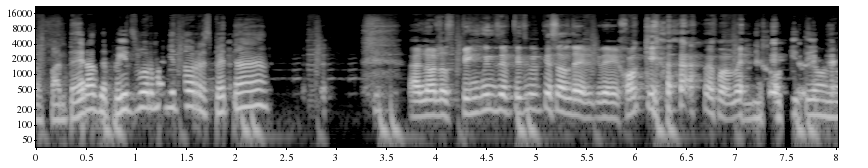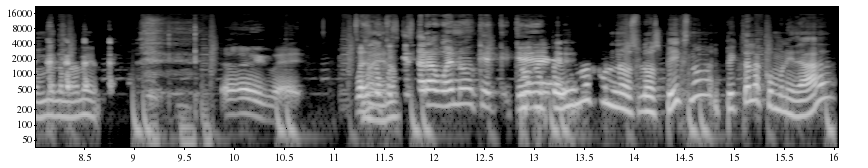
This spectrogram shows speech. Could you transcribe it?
Las panteras de Pittsburgh, mañito, respeta. Ah, no, los Penguins de Pittsburgh que son de, de hockey. Me mamé. De hockey, tío, no, no mames. Ay, güey. Bueno, Bueno. pues que estará bueno que, que- que- Nos despedimos con los, los picks, ¿no? El pick de la comunidad.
